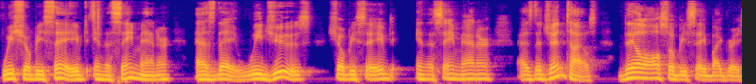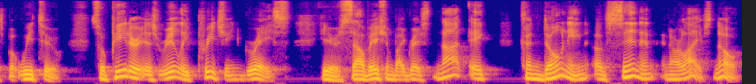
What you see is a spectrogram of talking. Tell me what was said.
we shall be saved in the same manner as they. We Jews shall be saved in the same manner as the Gentiles. They'll also be saved by grace, but we too. So Peter is really preaching grace here, salvation by grace, not a condoning of sin in, in our lives. No,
